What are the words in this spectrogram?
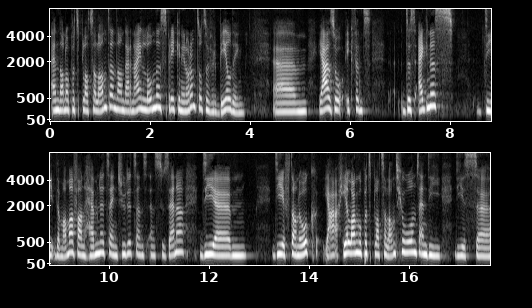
en dan op het platteland en dan daarna in Londen spreken enorm tot de verbeelding. Um, ja, zo, ik vind... Dus Agnes, die, de mama van Hamnet en Judith en, Susanna, die... Um, die heeft dan ook ja, heel lang op het platteland gewoond en die, die is uh,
